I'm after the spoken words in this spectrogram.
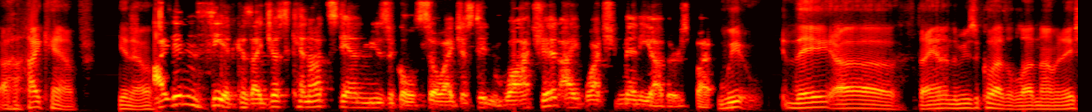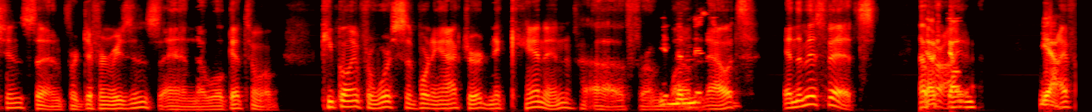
a high camp you know I didn't see it because I just cannot stand musicals, so I just didn't watch it. I watched many others, but we they uh diana the musical has a lot of nominations and for different reasons and uh, we'll get to them keep going for worst supporting actor nick cannon uh from In The Misfits. and out in the misfits Now, Sheldon- yeah. I've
